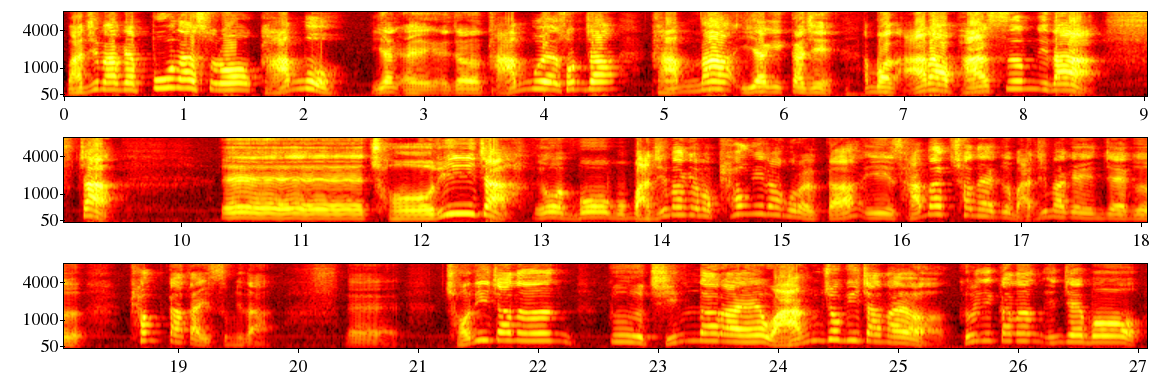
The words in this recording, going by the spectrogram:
마지막에 보너스로 간무 이야기, 에, 저 간무의 손자 감나 이야기까지 한번 알아봤습니다. 자, 에, 절이자, 요, 뭐, 뭐, 마지막에 뭐 평이라고 그럴까? 이 사마천의 그 마지막에 이제 그 평가가 있습니다. 에, 절이자는 그 진나라의 왕족이잖아요. 그러니까는 이제 뭐,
